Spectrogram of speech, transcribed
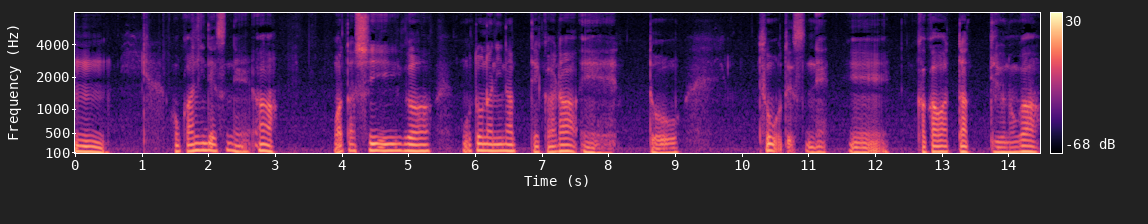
うん。他にですねあ私が大人になってからえー、っとそうですねえー、関わったっていうのが、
